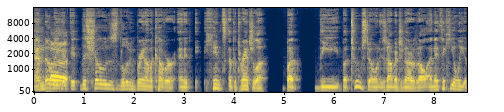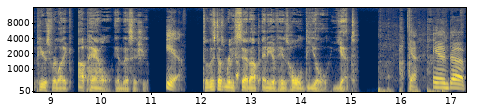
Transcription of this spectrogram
And no, Uh, it, it, this shows the living brain on the cover, and it, it hints at the tarantula, but the but Tombstone is not mentioned out at all, and I think he only appears for like a panel in this issue. yeah. So this doesn't really set up any of his whole deal yet. Yeah, and uh,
